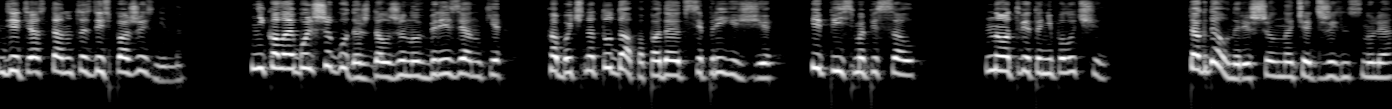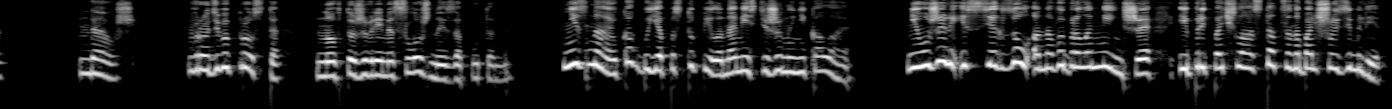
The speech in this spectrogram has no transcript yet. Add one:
дети останутся здесь пожизненно. Николай больше года ждал жену в Березянке. Обычно туда попадают все приезжие. И письма писал. Но ответа не получил. Тогда он и решил начать жизнь с нуля. Да уж, вроде бы просто, но в то же время сложно и запутанно. Не знаю, как бы я поступила на месте жены Николая. Неужели из всех зол она выбрала меньшее и предпочла остаться на большой земле?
